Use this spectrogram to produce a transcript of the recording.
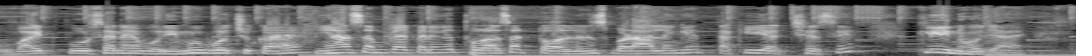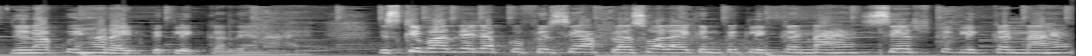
व्हाइट पोर्सन है वो रिमूव हो चुका है। यहाँ से हम क्या करेंगे थोड़ा सा टॉलरेंस बढ़ा लेंगे ताकि अच्छे से क्लीन हो जाए। देन आपको यहाँ राइट पे क्लिक कर देना है। इसके बाद गए आपको फिर से यहाँ प्लस वाला आइकन पे क्लिक करना है। सेव्स पे क्लिक करना है।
